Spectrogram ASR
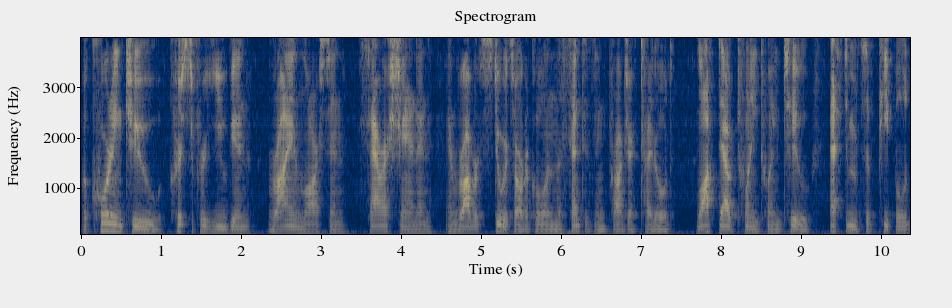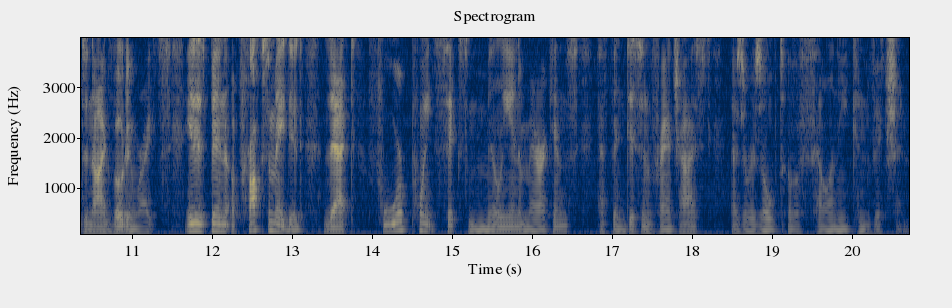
according to Christopher Uggen, Ryan Larson, Sarah Shannon, and Robert Stewart's article in the Sentencing Project titled Locked Out 2022 Estimates of People Denied Voting Rights, it has been approximated that 4.6 million Americans have been disenfranchised as a result of a felony conviction.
